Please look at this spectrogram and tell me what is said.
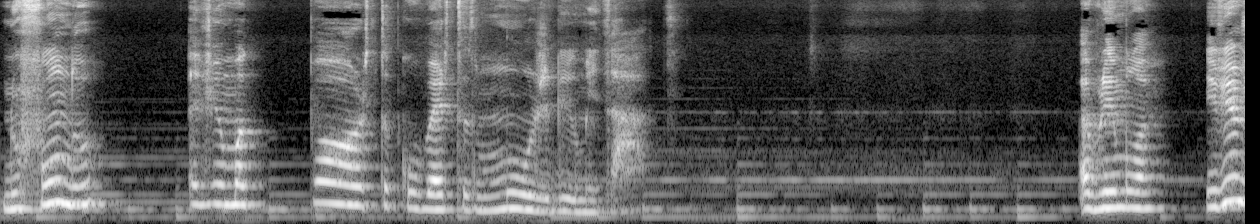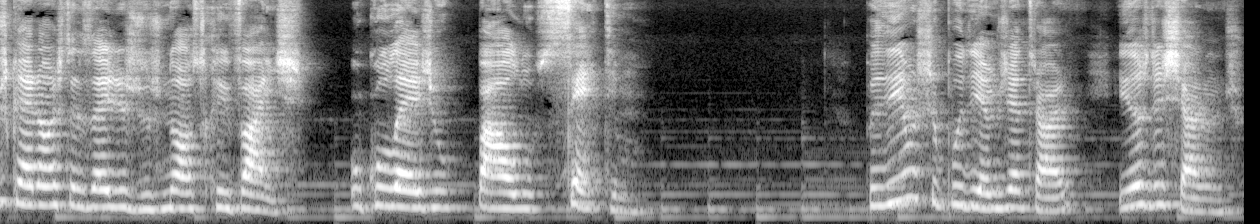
no fundo, havia uma porta coberta de musgo e umidade. Abrimos-la e vimos que eram as traseiras dos nossos rivais, o Colégio Paulo VII. Pedimos se podíamos entrar e eles deixaram-nos.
